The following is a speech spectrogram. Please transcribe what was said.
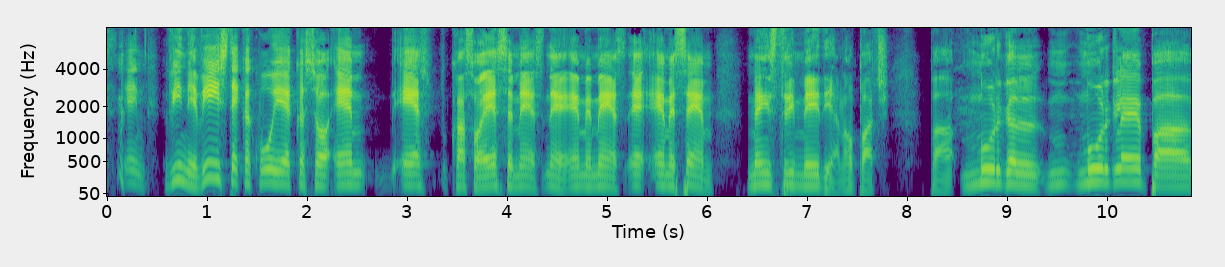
Ej, vi ne veste, kako je, ko so, M, S, ko so SMS, ne MMS, e, MSM, mainstream medija, no pač. Pa Murgel, Murgle, pa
